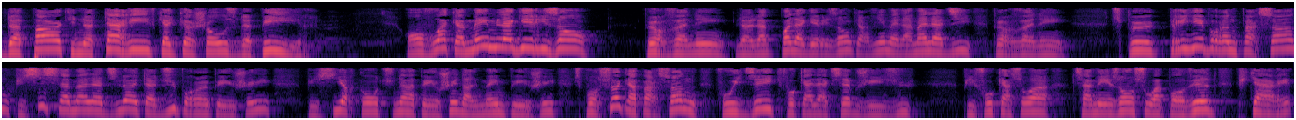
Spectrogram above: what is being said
de peur qu'il ne t'arrive quelque chose de pire. On voit que même la guérison peut revenir, pas la guérison qui revient, mais la maladie peut revenir. Tu peux prier pour une personne, puis si cette maladie-là est due pour un péché, puis s'il continue à pécher dans le même péché, c'est pour ça que la personne, faut lui dire qu'il faut qu'elle accepte Jésus. Puis il faut qu'elle soit, que sa maison soit pas vide, puis qu'elle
